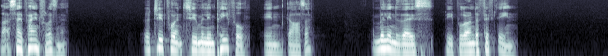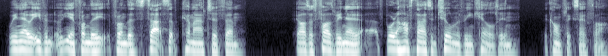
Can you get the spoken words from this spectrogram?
That's so painful, isn't it? There are 2.2 million people in Gaza. A million of those people are under 15. We know even you know, from the from the stats that come out of um, Gaza, as far as we know, uh, four and a half thousand children have been killed in the conflict so far.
